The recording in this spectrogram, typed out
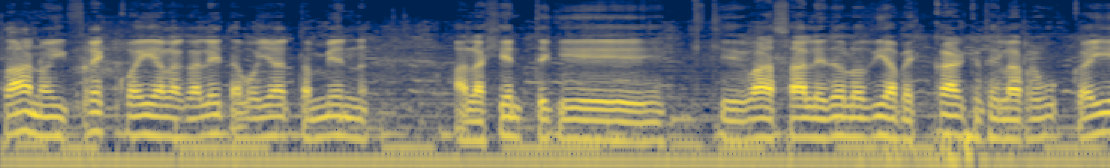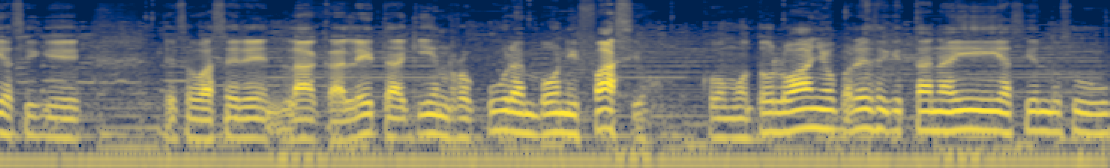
sano y fresco ahí a la caleta, apoyar también a la gente que, que va, sale todos los días a pescar, que se la rebusca ahí, así que eso va a ser en la caleta aquí en Rocura, en Bonifacio. Como todos los años parece que están ahí haciendo su-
